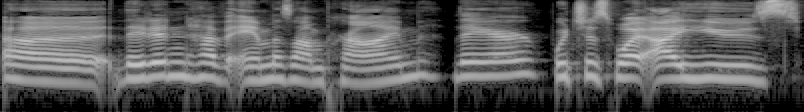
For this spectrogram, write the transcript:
uh, they didn't have Amazon Prime there, which is what I used.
